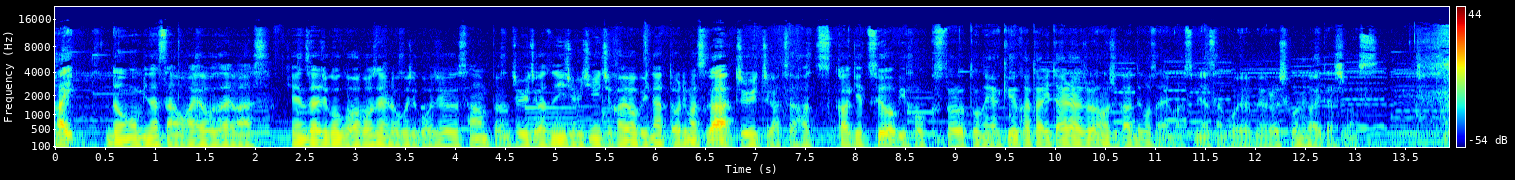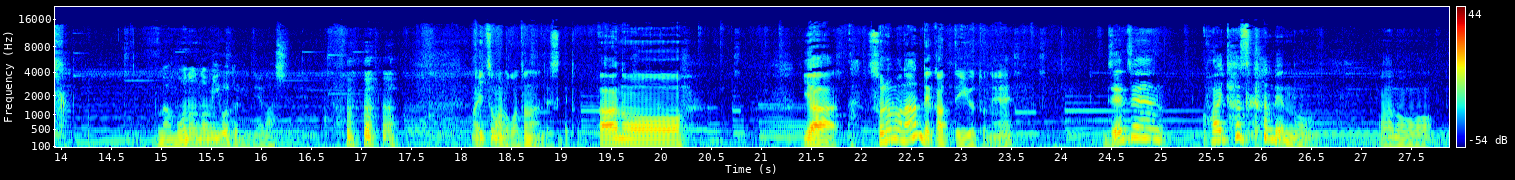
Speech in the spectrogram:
はい。どうも皆さんおはようございます。現在時刻は午前6時53分。11月21日火曜日になっておりますが11月20日月曜日フォックストロットの野球語りたいラジオのお時間でございます。皆さん今夜もよろしくお願いいたします。まあもの見事に寝ました。まいつものことなんですけど。あのー、いやそれもなんでかっていうとね全然ファイターズ関連のあのー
